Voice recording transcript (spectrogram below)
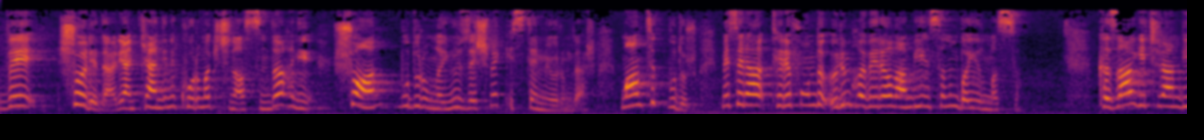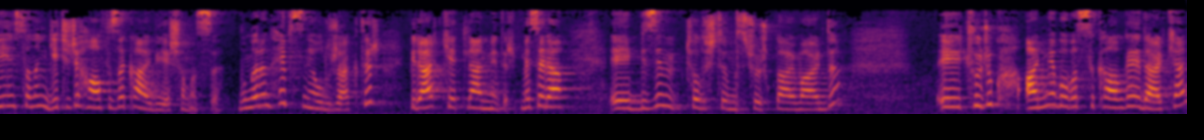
ve şöyle der yani kendini korumak için aslında hani şu an bu durumla yüzleşmek istemiyorum der. Mantık budur. Mesela telefonda ölüm haberi alan bir insanın bayılması. Kaza geçiren bir insanın geçici hafıza kaybı yaşaması. Bunların hepsi ne olacaktır? Birer ketlenmedir. Mesela e, bizim çalıştığımız çocuklar vardı. E, çocuk anne babası kavga ederken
